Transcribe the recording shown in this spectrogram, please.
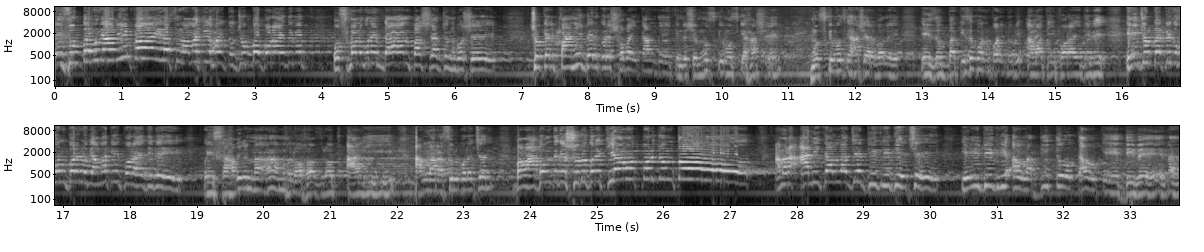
এই জুব্বা যদি আমি পাই রাসূল, আমাকে হয়তো জুব্বা পরায় দেবে। ওসমান গনির ডান পাশে একজন বসে, চোখের পানি বের করে সবাই কান্দে, কিন্তু সে মুসকি মুসকি হাসে। মুসকি মুসকি হাসে আর বলে, এই জুব্বা কিছুক্ষণ পরে নবী আমাকেই পরায় দিবে। এই জুব্বা কিছুক্ষণ পরে নবী আমাকেই পরায় দিবে। ওই সাহাবীর নাম হলো হযরত আলী। আল্লাহ রাসুল বলেছেন, বাবা আদম থেকে শুরু করে কিয়ামত পর্যন্ত আমার আলীকে আল্লাহ যে ডিগ্রি দিয়েছে, এই ডিগ্রি আল্লাহ দ্বিতীয় কাউকে দিবে না।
